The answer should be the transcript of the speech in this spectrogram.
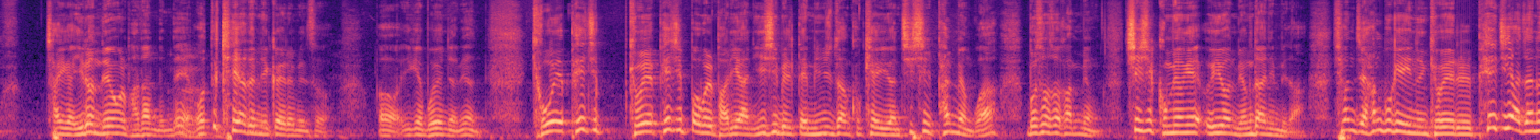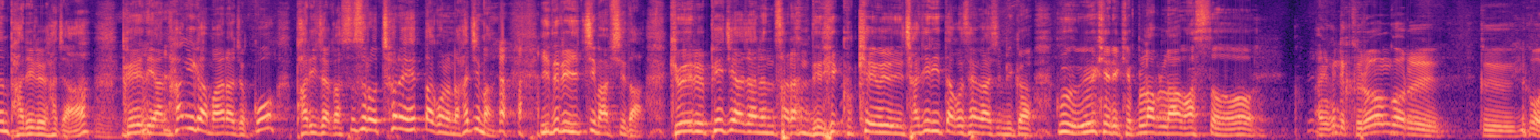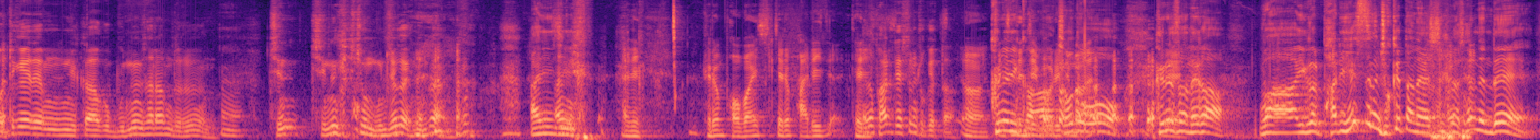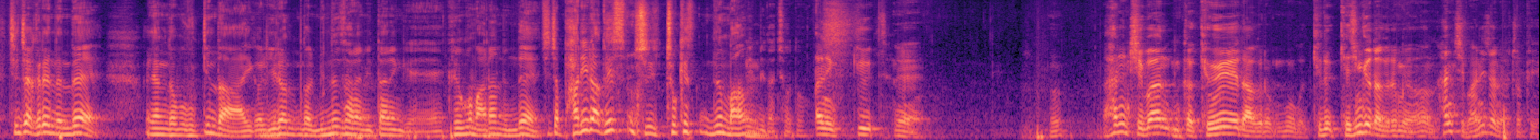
자기가 이런 내용을 받았는데 어떻게 해야 됩니까? 이러면서 어 이게 뭐였냐면 교회 폐지 교회 폐지법을 발의한 21대 민주당 국회의원 78명과 무소속 1명, 79명의 의원 명단입니다. 현재 한국에 있는 교회를 폐지하자는 발의를 하자 그에 대한 항의가 많아졌고 발의자가 스스로 철회했다고는 하지만 이들을 잊지 맙시다. 교회를 폐지하자는 사람들이 국회의원이 자질이 있다고 생각하십니까? 그 이렇게 이렇게 블라블라 왔어. 아니 근데 그런 거를 그 이거 어떻게 해야 됩니까 하고 묻는 사람들은 네. 지, 지는 게 좀 문제가 있는 거 아니에요? 아니지. 아니, 아니 그런 법안이 실제로 발의될 발의됐으면 좋겠다. 어, 그러니까 저도 그래서 내가 와 이걸 발의했으면 좋겠다 내가 싶어서 했는데 진짜 그랬는데 그냥 너무 웃긴다 이걸 이런 걸 믿는 사람이 있다는 게 그러고 말았는데 진짜 발의라도 했으면 좋- 좋겠는 마음입니다 저도 아니 그 네. 어? 한 집안 그러니까 교회다 그러면 뭐 기- 개신교다 그러면 한 집안이잖아요 어차피.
